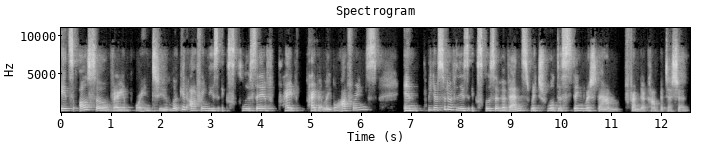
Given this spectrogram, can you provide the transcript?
it's also very important to look at offering these exclusive pri- private label offerings and you know sort of these exclusive events which will distinguish them from their competition.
